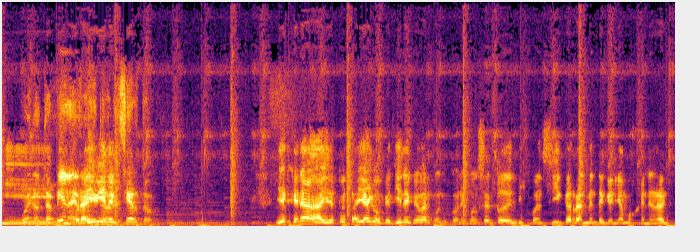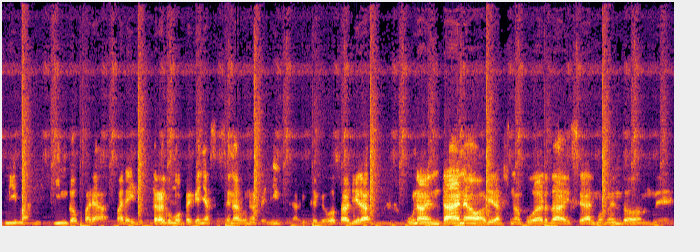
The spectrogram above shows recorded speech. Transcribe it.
Y, bueno, también por ahí viene, cierto. Y es que nada, y después hay algo que tiene que ver con, el concepto del disco en sí, que realmente queríamos generar climas distintos para, para ilustrar como pequeñas escenas de una película, ¿viste? Que vos abrieras una ventana o abrieras una puerta y sea el momento donde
